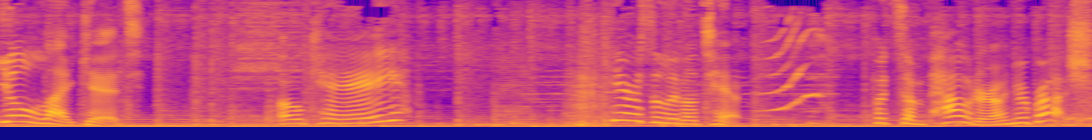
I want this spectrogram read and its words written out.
You'll like it. Okay? Here's a little tip. Put some powder on your brush.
